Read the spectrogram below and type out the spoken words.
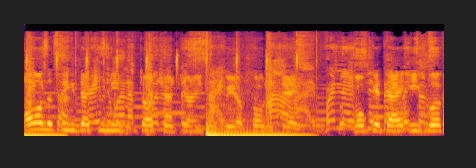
all the things that you need to start your journey to be a pro today. So go get that ebook,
